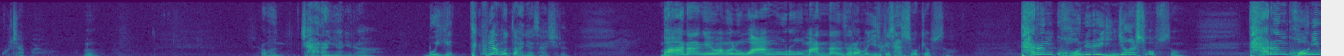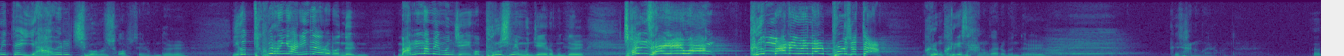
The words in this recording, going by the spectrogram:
골치 아파요. 어? 여러분 자랑이 아니라 뭐 이게 특별한 것도 아니야 사실은. 만왕의 왕을 왕으로 만난 사람은 이렇게 살 수밖에 없어. 다른 권위를 인정할 수가 없어. 다른 권위 밑에 야훼를 집어넣을 수가 없어요, 여러분들. 이거 특별한 게 아닙니다, 여러분들. 만남의 문제이고 부르심의 문제예요, 여러분들. 천상의 왕, 그 만왕의 왕 나를 부르셨다. 그럼 그렇게 사는 거야, 여러분들. 그렇게 사는 거야, 여러분들. 어?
